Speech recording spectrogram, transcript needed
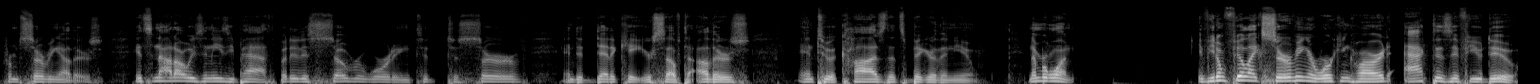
from serving others. It's not always an easy path, but it is so rewarding to, to serve and to dedicate yourself to others and to a cause that's bigger than you. Number one, if you don't feel like serving or working hard, act as if you do.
